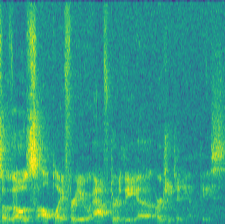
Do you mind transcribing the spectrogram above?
so those I'll play for you after the uh, Argentinian piece.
